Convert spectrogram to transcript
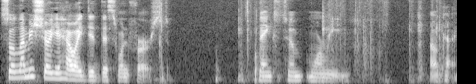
So let me show you how I did this one first. Thanks to Maureen. Okay.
